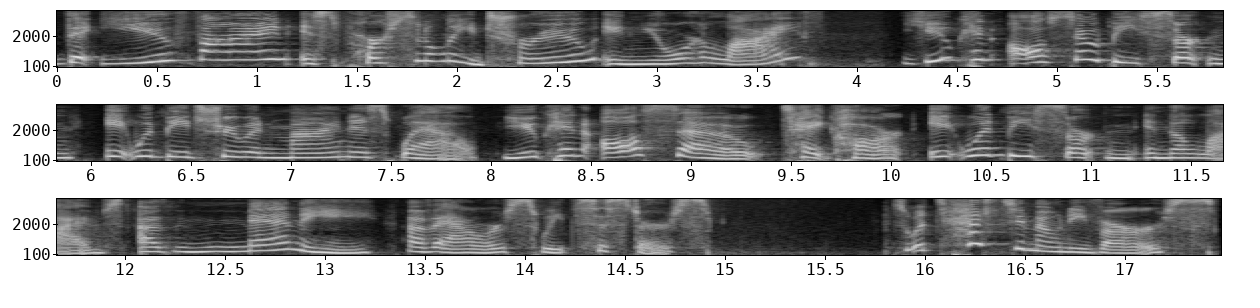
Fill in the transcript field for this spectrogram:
that you find is personally true in your life, you can also be certain it would be true in mine as well. You can also take heart, it would be certain in the lives of many of our sweet sisters. So, a testimony verse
